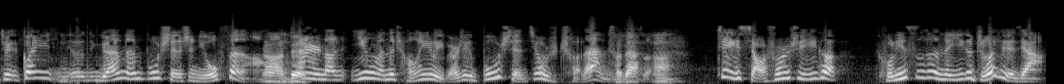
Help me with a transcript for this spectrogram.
就关于呃原文 bullshit 是牛粪啊，啊对但是呢，英文的成语里边这个 bullshit 就是扯淡的意思。扯淡啊这个小说是一个普林斯顿的一个哲学家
